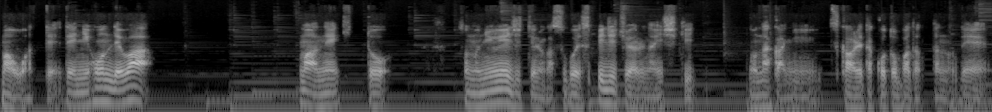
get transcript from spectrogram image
まあ終わって、で、日本では、まあね、きっと、そのニューエイジっていうのがすごいスピリチュアルな意識の中に使われた言葉だったので、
